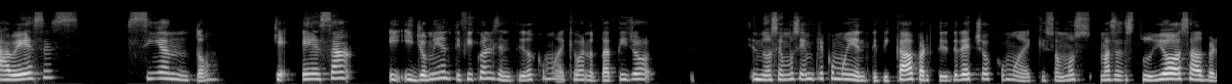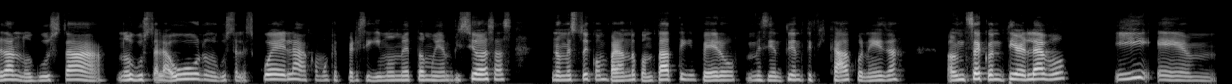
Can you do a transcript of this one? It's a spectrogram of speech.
a veces siento que esa, y, y yo me identifico en el sentido como de que, bueno, Tati y yo nos hemos siempre como identificado a partir del hecho como de que somos más estudiosas, ¿verdad? Nos gusta, nos gusta la U, nos gusta la escuela, como que perseguimos metas muy ambiciosas. No me estoy comparando con Tati, pero me siento identificada con ella a un second tier level. Y, em,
